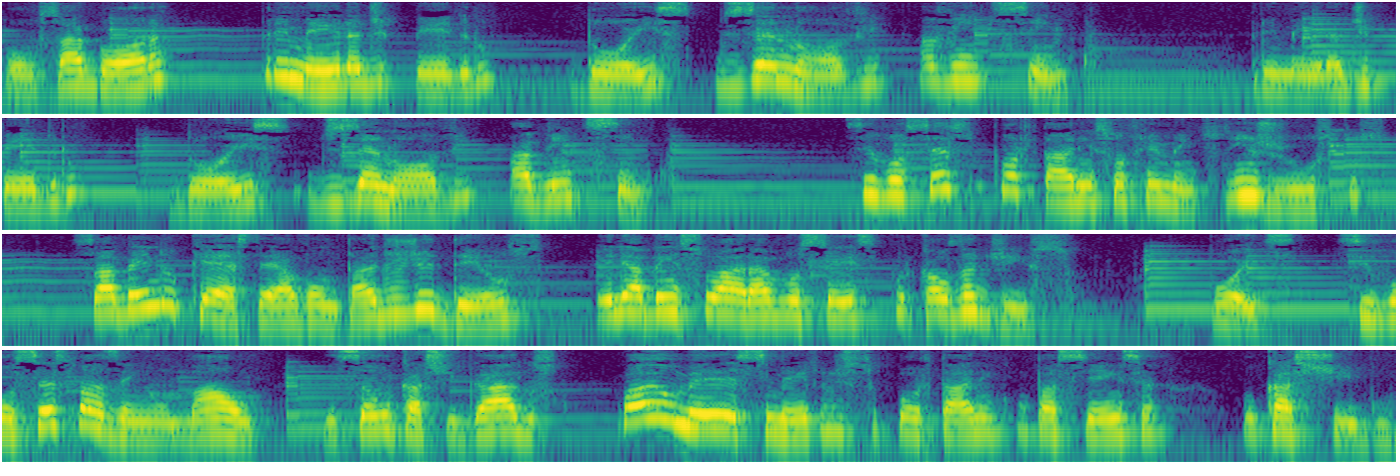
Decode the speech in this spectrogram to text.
Ouça agora 1 de Pedro 2, 19 a 25. 1 de Pedro 2, 19 a 25. Se vocês suportarem sofrimentos injustos, sabendo que esta é a vontade de Deus, ele abençoará vocês por causa disso. Pois, se vocês fazem o mal e são castigados, qual é o merecimento de suportarem com paciência o castigo?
